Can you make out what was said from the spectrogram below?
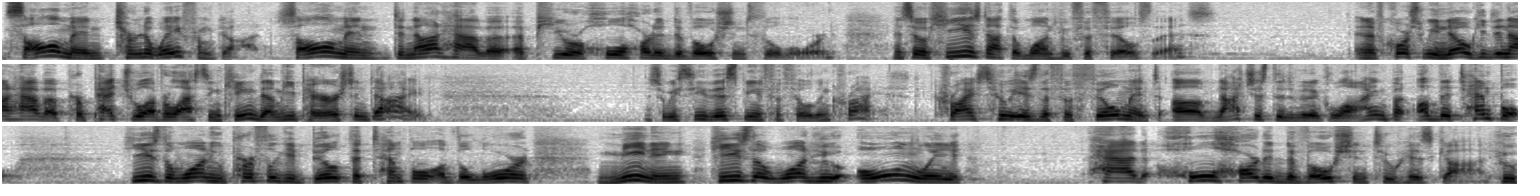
Solomon turned away from God. Solomon did not have a, a pure, wholehearted devotion to the Lord. And so he is not the one who fulfills this. And of course, we know he did not have a perpetual, everlasting kingdom. He perished and died. And so we see this being fulfilled in Christ. Christ, who is the fulfillment of not just the Davidic line, but of the temple. He is the one who perfectly built the temple of the Lord, meaning he's the one who only had wholehearted devotion to his God, who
